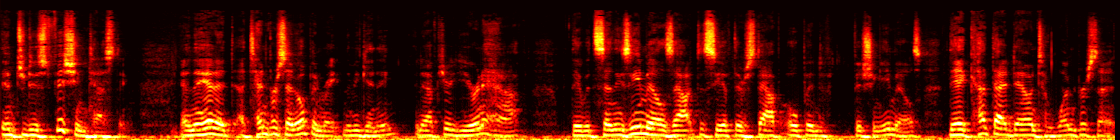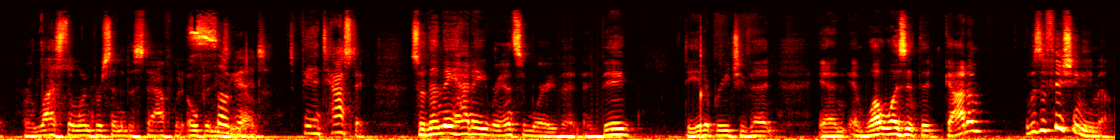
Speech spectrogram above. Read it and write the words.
introduced phishing testing, and they had a, a 10% open rate in the beginning, and after a year and a half, they would send these emails out to see if their staff opened phishing emails. They had cut that down to 1%, or less than 1% of the staff would open So these emails. good. It's fantastic. So then they had a ransomware event, a big data breach event, and and what was it that got them? It was a phishing email.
